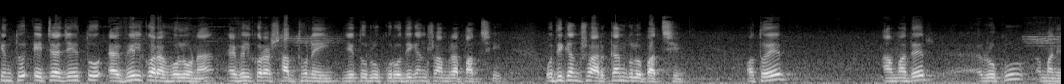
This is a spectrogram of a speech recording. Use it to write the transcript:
কিন্তু এটা যেহেতু অ্যাভেল করা হলো না অ্যাভেল করার সাধ্য নেই, যেহেতু রুকুর অধিকাংশ আমরা পাচ্ছি, অধিকাংশ আরকানগুলো পাচ্ছি। অতএব আমাদের রুকু মানে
